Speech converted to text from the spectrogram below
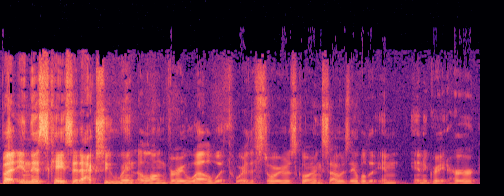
But in this case, it actually went along very well with where the story was going, so I was able to in, integrate her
